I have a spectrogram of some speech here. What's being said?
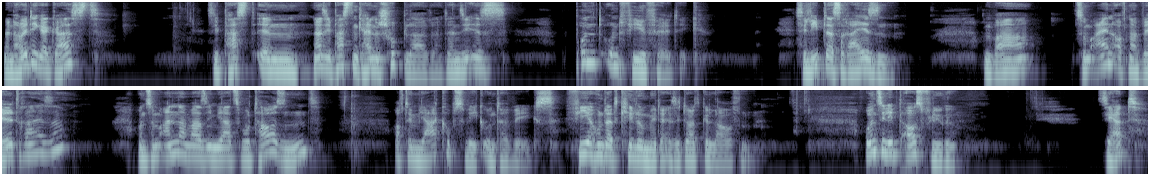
Mein heutiger Gast, sie passt in, na, sie passt in keine Schublade, denn sie ist bunt und vielfältig. Sie liebt das Reisen und war zum einen auf einer Weltreise und zum anderen war sie im Jahr 2000 auf dem Jakobsweg unterwegs. 400 Kilometer ist sie dort gelaufen. Und sie liebt Ausflüge. Sie hat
